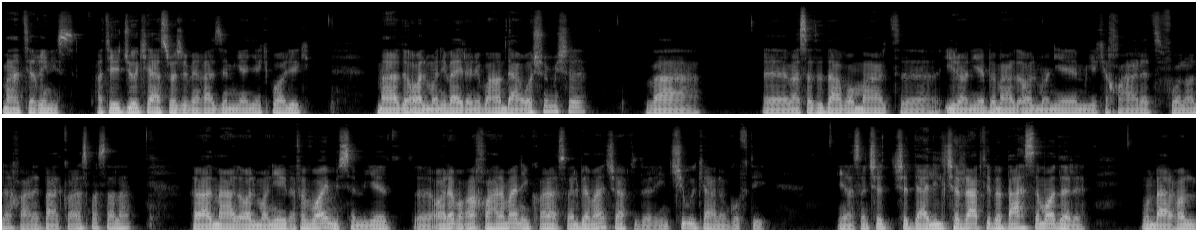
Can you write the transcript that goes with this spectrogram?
منطقی نیست. حتی یه جوکی از راجع به این قضیه میگن یک بار یک مرد آلمانی و ایرانی با هم دعواشون میشه و وسط دعوا مرد ایرانی به مرد آلمانی میگه که خواهرت فلانه خواهرت بدکار است مثلا. و بعد مرد آلمانی یک دفعه وای میشه میگه آره واقعا خواهر من این کار است ولی به من چه ربطی داره؟ این چی بود که الان گفتی؟ این اصلا چه, چه دلیل چه ربطی به بحث ما داره؟ اون به حال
